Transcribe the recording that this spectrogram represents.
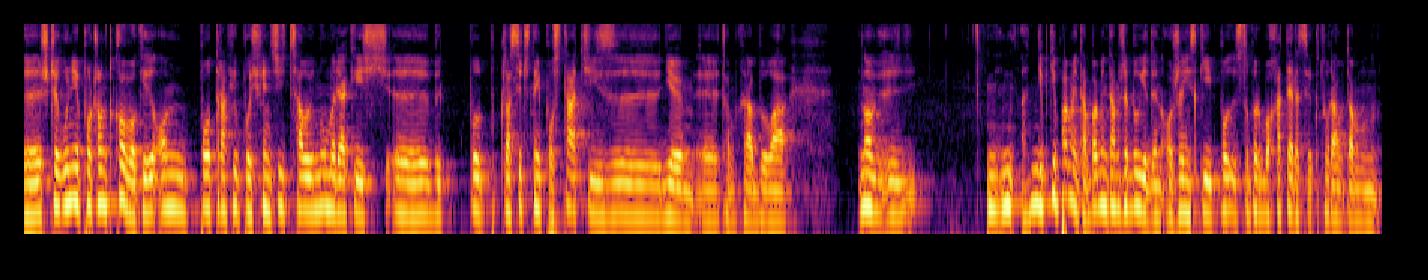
Y, szczególnie początkowo, kiedy on potrafił poświęcić cały numer jakiejś y, klasycznej postaci z, nie wiem, y, tam chyba była, no nie, nie, pamiętam, pamiętam, że był jeden o żeńskiej superbohaterce, która tam,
